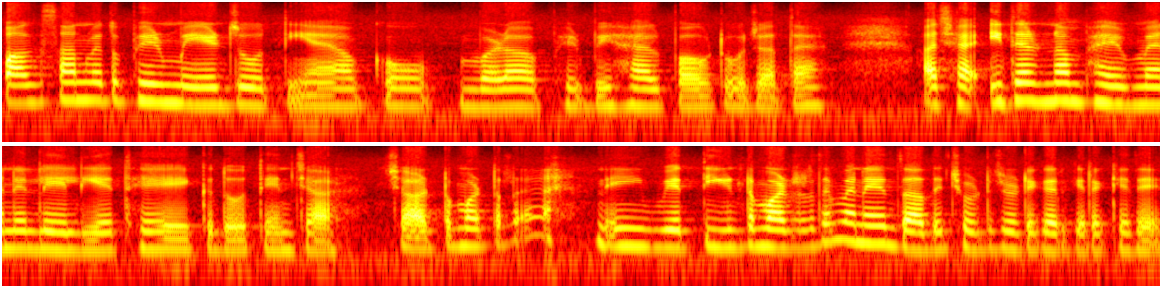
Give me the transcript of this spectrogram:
पाकिस्तान में तो फिर मेड्स होती हैं, आपको बड़ा फिर भी हेल्प आउट हो जाता है। अच्छा इधर ना भाई, मैंने ले लिए थे एक, दो, तीन, चार। चार टमाटर है। नहीं वे तीन टमाटर थे, मैंने ज़्यादा छोटे छोटे करके रखे थे।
